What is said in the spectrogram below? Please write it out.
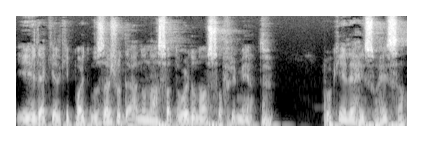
E Ele é aquele que pode nos ajudar no nossa dor, no nosso sofrimento, porque Ele é a ressurreição.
